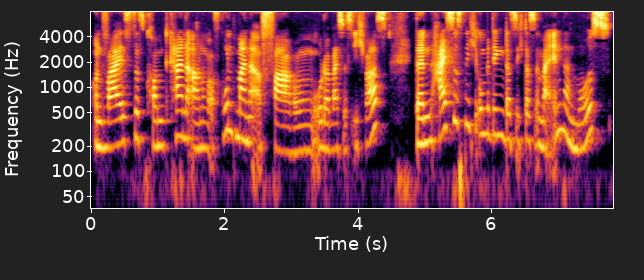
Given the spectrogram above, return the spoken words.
und weiß, das kommt, keine Ahnung, aufgrund meiner Erfahrung oder weiß es ich was, dann heißt es nicht unbedingt, dass ich das immer ändern muss,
